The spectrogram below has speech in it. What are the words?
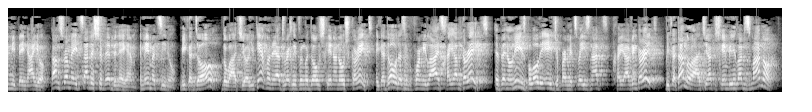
mi benayo. Comes from a tzad shaveh b'neihem. Emei matzinu. Migadol, lo achio. You can't learn it out directly from Gadol shkin anosh karet. A Gadol doesn't perform milah, it's chayav karet. A Benoni is below the age of bar mitzvah, he's not chayav in karet. Bikadan lo achio, kishkin b'nilav zmano.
